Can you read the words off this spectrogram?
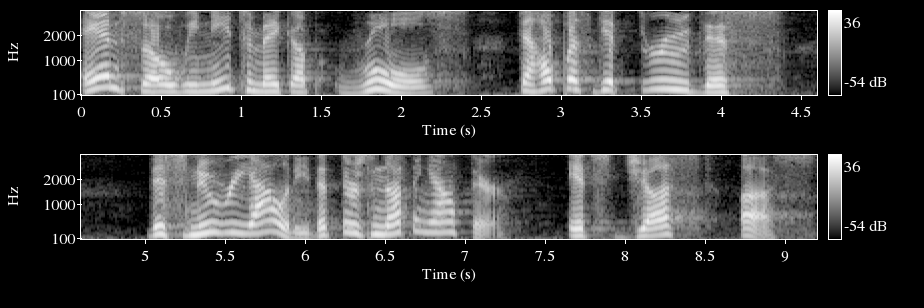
And so we need to make up rules to help us get through this, this new reality that there's nothing out there. It's just us.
